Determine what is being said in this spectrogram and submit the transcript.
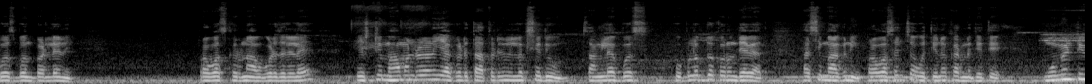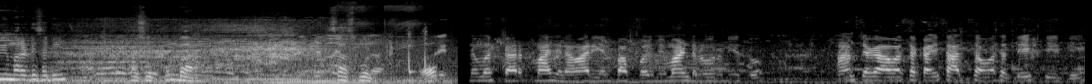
बस बंद पडल्याने प्रवास करणं अवघड झालेलं आहे. एस टी महामंडळाने याकडे तातडीने लक्ष देऊन चांगल्या बस उपलब्ध करून द्याव्यात अशी मागणी प्रवाशांच्या वतीनं करण्यात येते. मोमेंट टी व्ही मराठीसाठी अशोक कुंभार सासवड. नमस्कार माझे नाव आर्यन पापड मी मांढरवरून येतो. आमच्या गावात सकाळी सात सव्वा सात एस टी येते.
